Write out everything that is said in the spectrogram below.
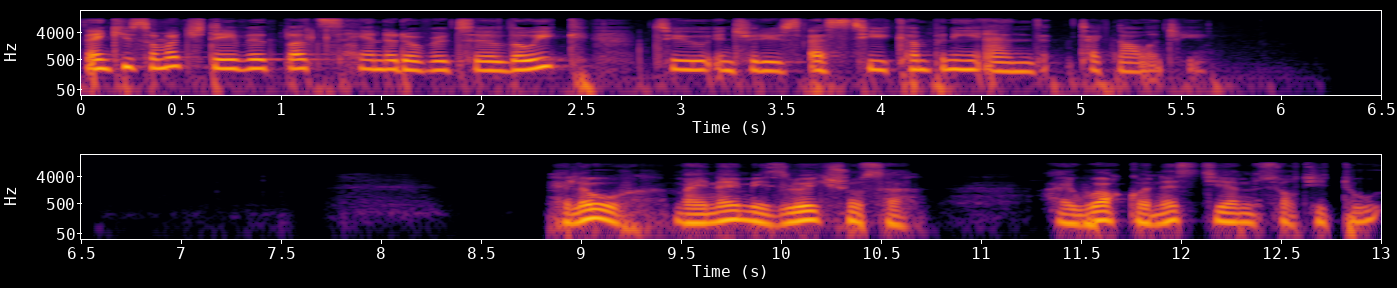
Thank you so much, David. Let's hand it over to Loic to introduce ST Company and technology. Hello, my name is Loic Chaussat. I work on STM32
